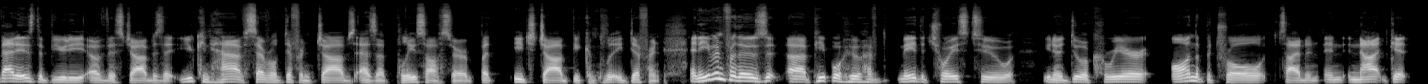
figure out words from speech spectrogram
that is the beauty of this job is that you can have several different jobs as a police officer, but each job be completely different. And even for those uh, people who have made the choice to you know do a career on the patrol side and, and not get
